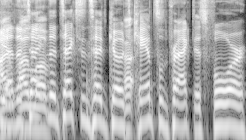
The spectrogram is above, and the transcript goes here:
Yeah, the, I Te- love- the Texans head coach Uh, canceled practice for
